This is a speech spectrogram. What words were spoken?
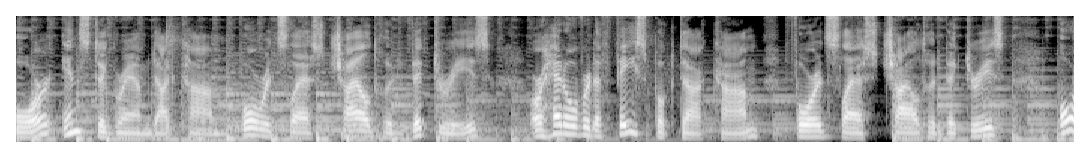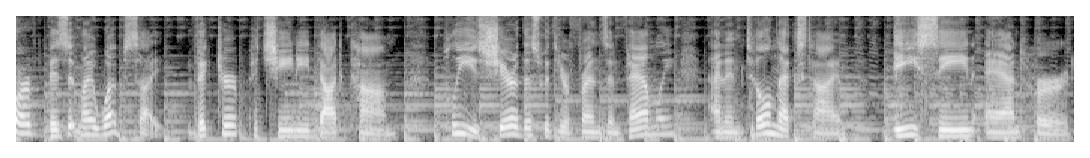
or instagram.com forward slash childhood victories or head over to facebook.com forward slash childhood victories or visit my website, victorpacini.com. Please share this with your friends and family, and until next time, be seen and heard.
